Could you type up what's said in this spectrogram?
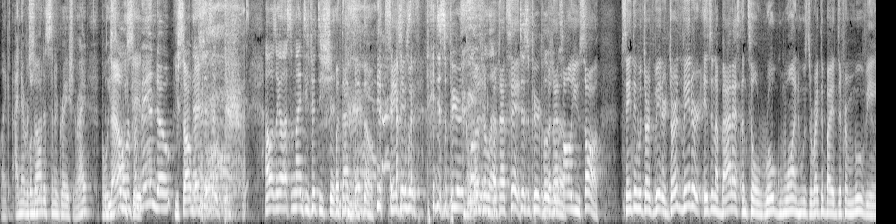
But like, I never saw disintegration, right? But we Now saw we one see from it. Mando. You saw that's Mando. just like. I was like, oh, that's some 1950 shit. But that's it though. Same thing with they disappear. but, Closure left. but that's it. Disappear. Closure But that's left. all you saw. Same thing with Darth Vader. Darth Vader isn't a badass until Rogue One, who was directed by a different movie,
